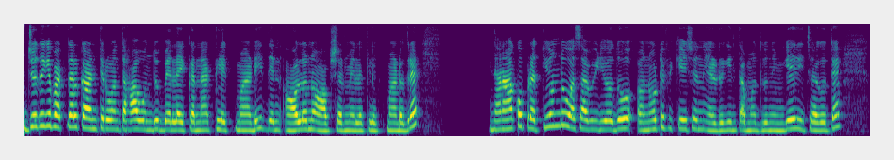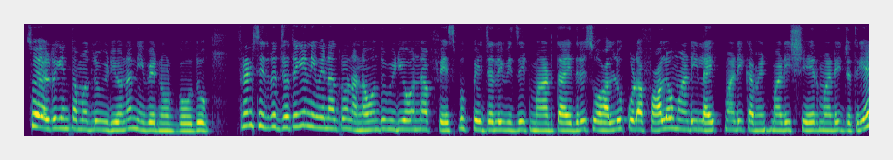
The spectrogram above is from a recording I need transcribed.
ಜೊತೆಗೆ ಪಕ್ಕದಲ್ಲಿ ಕಾಣ್ತಿರುವಂತಹ ಒಂದು ಬೆಲ್ ಐಕನ್ನ ಕ್ಲಿಕ್ ಮಾಡಿ ದೆನ್ ಆಲ್ ಅನ್ನೋ ಆಪ್ಷನ್ ಮೇಲೆ ಕ್ಲಿಕ್ ಮಾಡಿದ್ರೆ ನಾನು ಹಾಕೋ ಪ್ರತಿಯೊಂದು ಹೊಸ ವಿಡಿಯೋದು ನೋಟಿಫಿಕೇಷನ್ ಎಲ್ರಿಗಿಂತ ಮೊದಲು ನಿಮಗೆ ರೀಚ್ ಆಗುತ್ತೆ. ಸೊ ಎಲ್ರಿಗಿಂತ ಮೊದಲು ವಿಡಿಯೋನ ನೀವೇ ನೋಡ್ಬೋದು. ಫ್ರೆಂಡ್ಸ್ ಇದ್ರ ಜೊತೆಗೆ ನೀವೇನಾದರೂ ನನ್ನ ಒಂದು ವಿಡಿಯೋವನ್ನು ಫೇಸ್ಬುಕ್ ಪೇಜಲ್ಲಿ ವಿಸಿಟ್ ಮಾಡ್ತಾ ಇದ್ರೆ ಸೊ ಅಲ್ಲೂ ಕೂಡ ಫಾಲೋ ಮಾಡಿ ಲೈಕ್ ಮಾಡಿ ಕಮೆಂಟ್ ಮಾಡಿ ಶೇರ್ ಮಾಡಿ, ಜೊತೆಗೆ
